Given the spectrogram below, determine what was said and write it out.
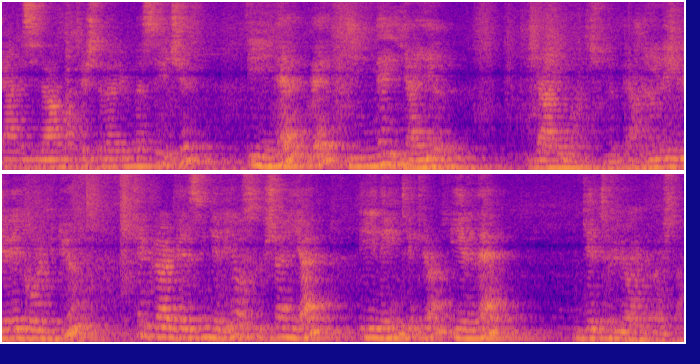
Yani silahın ateşlenebilmesi için iğne ve iğne yayı. Yay var şimdi. Yani iğne ileriye doğru gidiyor. Tekrar gerisin geriye o sıkışan yay iğneyi tekrar yerine getiriyor arkadaşlar.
